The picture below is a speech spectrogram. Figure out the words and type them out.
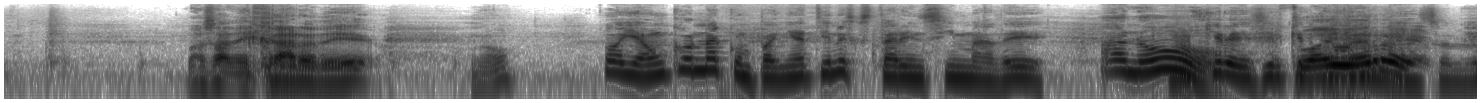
vas a dejar de, ¿no? Oye, aún con una compañía tienes que estar encima de. Ah, no. No quiere decir que Tu te vayan a resolver.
